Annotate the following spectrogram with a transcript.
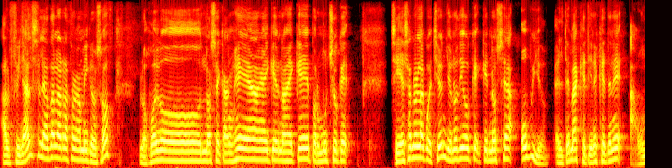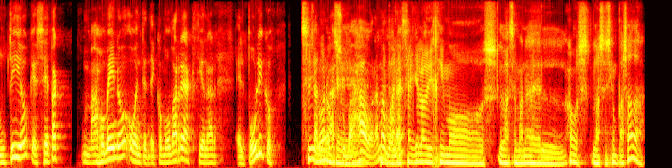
Al final se le ha dado la razón a Microsoft. Los juegos no se canjean, hay que no sé qué, por mucho que. Si esa no es la cuestión, yo no digo que, que no sea obvio. El tema es que tienes que tener a un tío que sepa más o menos o entender cómo va a reaccionar el público. Sí, O sea, no bueno, que subas ahora, me parece que lo dijimos la semana del, vamos, la sesión pasada,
